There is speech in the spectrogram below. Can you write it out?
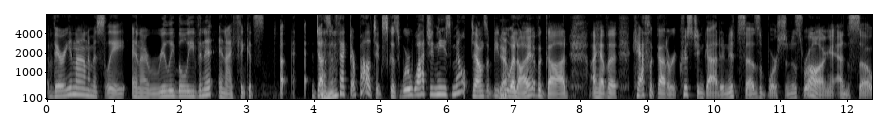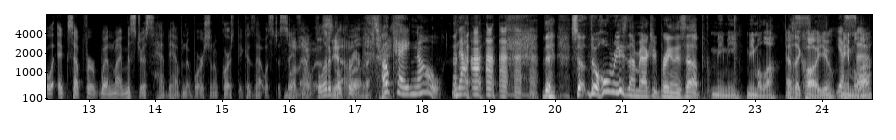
Very anonymously, and I really believe in it, and I think it's uh, does affect our politics because we're watching these meltdowns of people Mm-hmm. Yeah. and I have a God, I have a Catholic God or a Christian God, and it says abortion is wrong. And so, except for when my mistress had to have an abortion, of course, because that was to save that my was- political yeah, career. well, right. Okay, no. Nah, uh, uh, uh, uh, uh. The, so the whole reason I'm actually bringing this up, Mimi, Mimala, as I call you, Yes, Mimala. sir.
